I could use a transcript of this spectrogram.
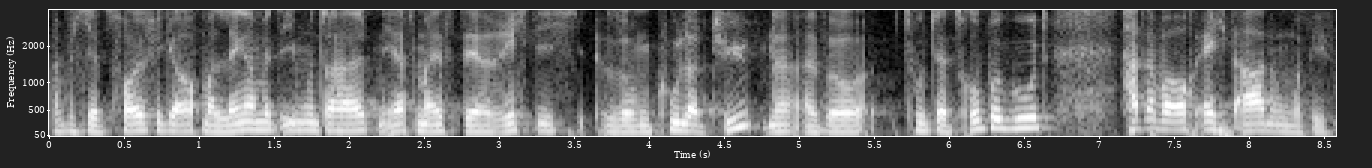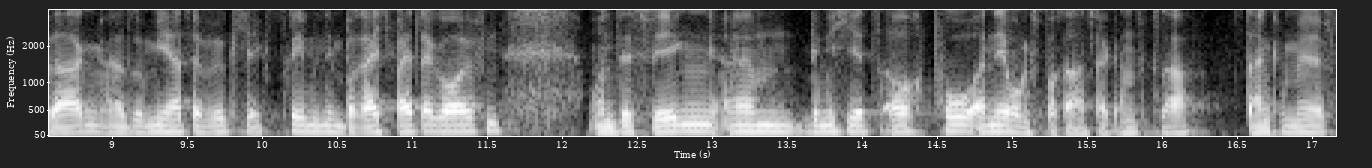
habe mich jetzt häufiger auch mal länger mit ihm unterhalten. Erstmal ist der richtig so ein cooler Typ, ne? also tut der Truppe gut, hat aber auch echt Ahnung, muss ich sagen. Also mir hat er wirklich extrem in dem Bereich weitergeholfen und deswegen ähm, bin ich jetzt auch pro Ernährungsberater, ganz klar. Danke, Melf.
